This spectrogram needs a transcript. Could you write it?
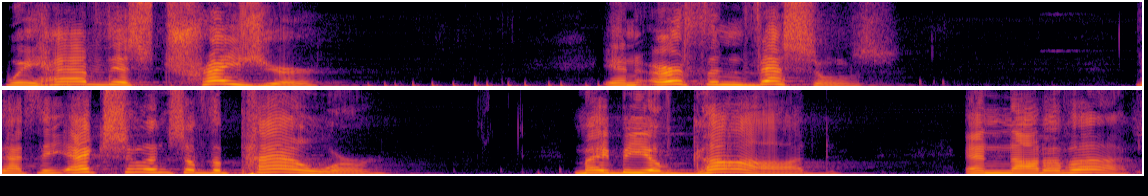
We have this treasure in earthen vessels, that the excellence of the power may be of God and not of us.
